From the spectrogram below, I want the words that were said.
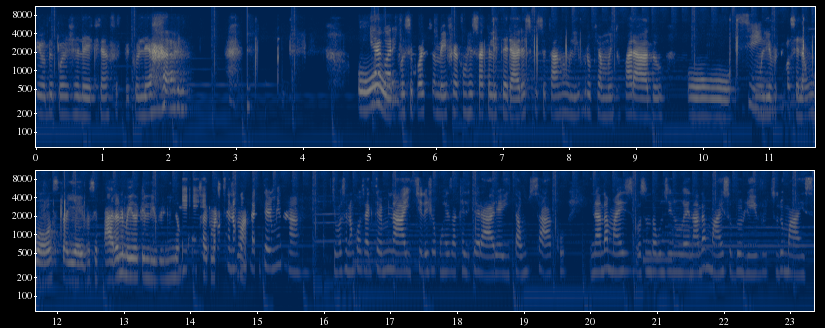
Eu, depois de ler Crianças Peculiares. Ou agora você pode também ficar com ressaca literária se você tá num livro que é muito parado, ou Sim. um livro que você não gosta, e aí você para no meio daquele livro e não E consegue mais você não consegue terminar. Que você não consegue terminar e te deixou com ressaca literária e tá um saco. E nada mais, você não tá conseguindo ler nada mais sobre o livro e tudo mais.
